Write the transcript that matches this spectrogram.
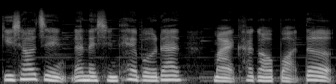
肌少症，咱的身体无力，嘛会较高跋倒，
